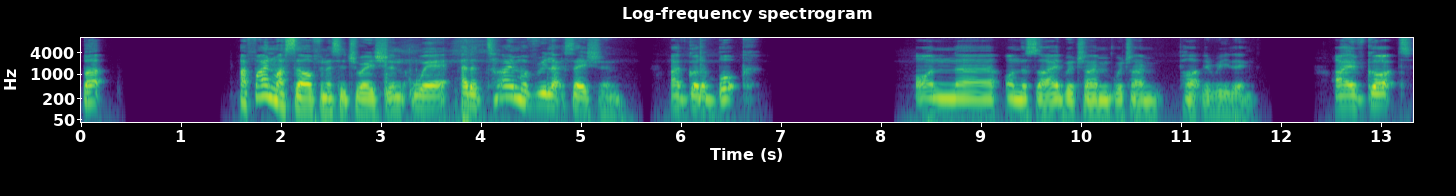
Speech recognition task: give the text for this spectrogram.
but I find myself in a situation where, at a time of relaxation, I've got a book on uh, on the side, which I'm which I'm partly reading. I've got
